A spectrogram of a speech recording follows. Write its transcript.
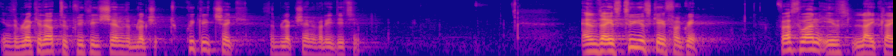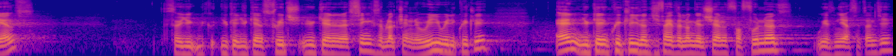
in the block header to quickly, the to quickly check the blockchain validity. And there is two use cases for Grin. First one is like clients. So you, you, can, you can switch, you can uh, sync the blockchain really, really quickly. And you can quickly identify the longest chain for full nodes with near certainty.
